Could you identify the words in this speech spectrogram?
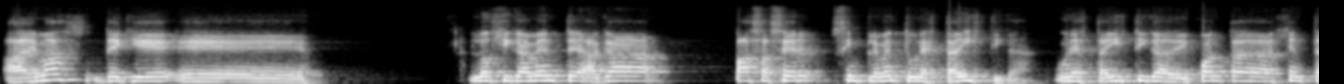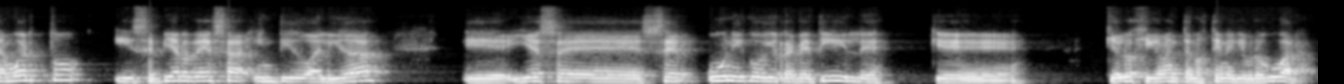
Además de que, eh, lógicamente, acá pasa a ser simplemente una estadística, una estadística de cuánta gente ha muerto y se pierde esa individualidad eh, y ese ser único y irrepetible que, que lógicamente nos tiene que preocupar.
